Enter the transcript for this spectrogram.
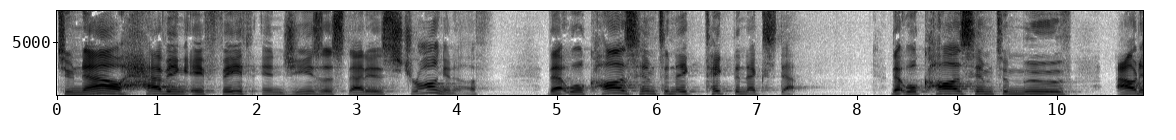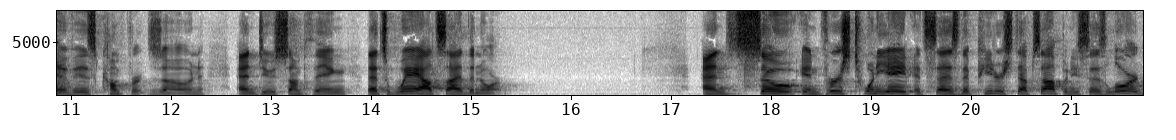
to now having a faith in Jesus that is strong enough that will cause him to take the next step, that will cause him to move out of his comfort zone and do something that's way outside the norm. And so in verse 28, it says that Peter steps up and he says, Lord,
